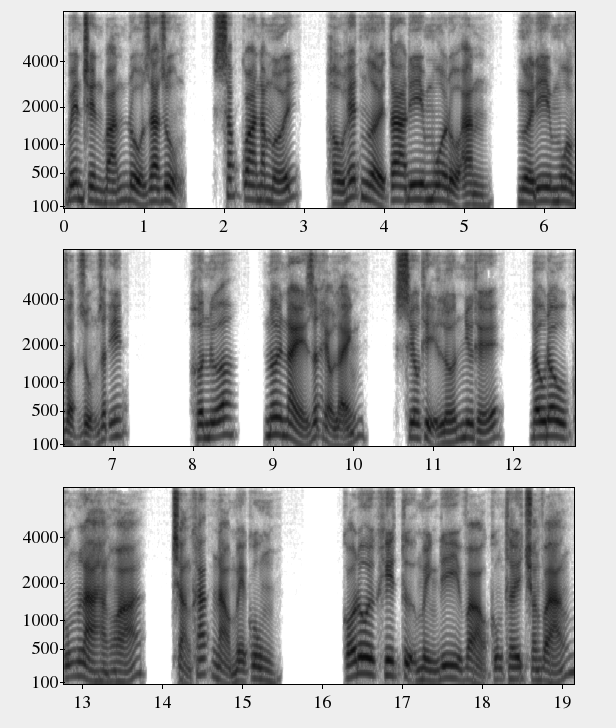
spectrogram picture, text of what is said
bên trên bán đồ gia dụng, sắp qua năm mới, hầu hết người ta đi mua đồ ăn người đi mua vật dụng rất ít. Hơn nữa, nơi này rất hẻo lánh, siêu thị lớn như thế, đâu đâu cũng là hàng hóa, chẳng khác nào mê cung. Có đôi khi tự mình đi vào cũng thấy choáng váng,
